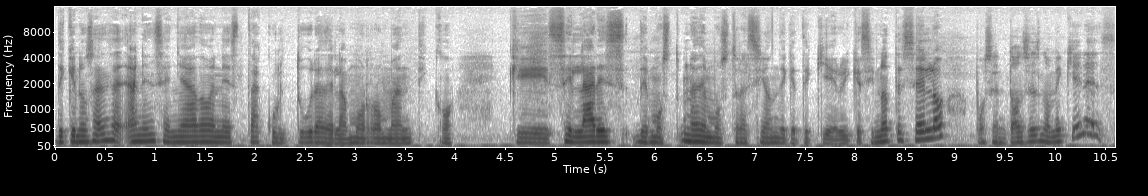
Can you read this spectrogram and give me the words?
de que nos han, han enseñado en esta cultura del amor romántico, que celar es una demostración de que te quiero y que si no te celo, pues entonces no me quieres.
